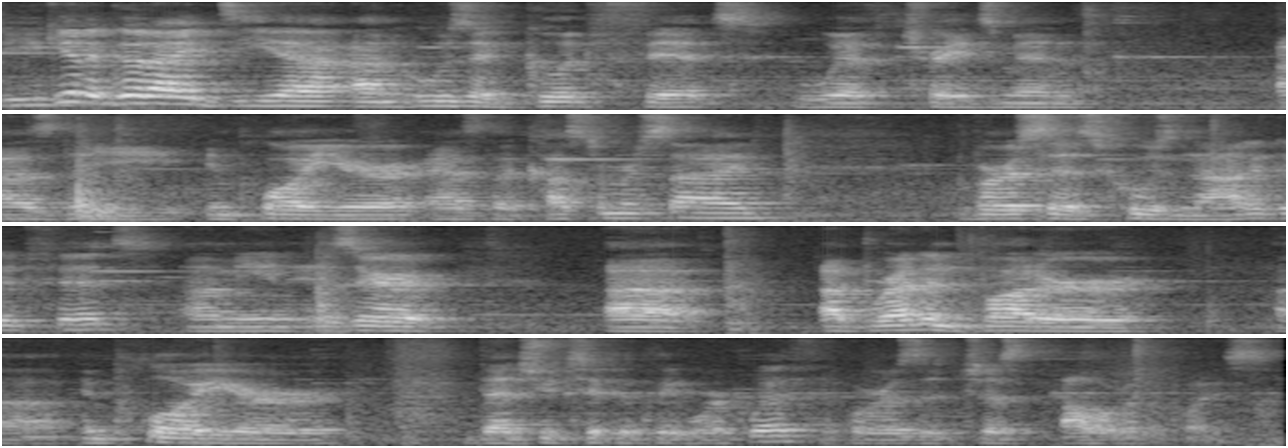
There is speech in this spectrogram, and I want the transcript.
do you get a good idea on who's a good fit with tradesmen as the employer, as the customer side, versus who's not a good fit? I mean, is there uh, a bread and butter uh, employer that you typically work with, or is it just all over the place?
